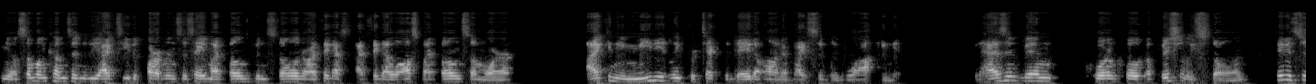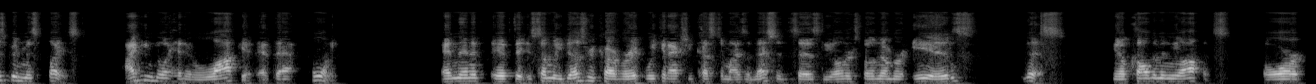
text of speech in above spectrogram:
you know, someone comes into the IT department and says, "Hey, my phone's been stolen," or "I think I, I think I lost my phone somewhere," I can immediately protect the data on it by simply locking it. It hasn't been quote unquote officially stolen. Maybe it's just been misplaced. I can go ahead and lock it at that point. And then if, if, the, if somebody does recover it, we can actually customize a message that says the owner's phone number is this. You know, call them in the office or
